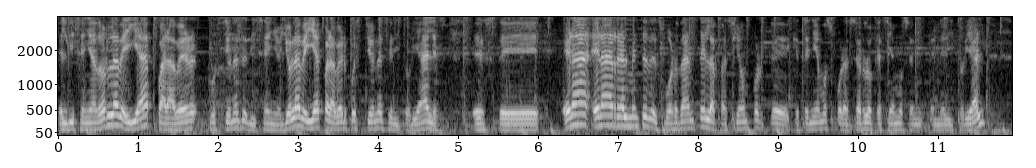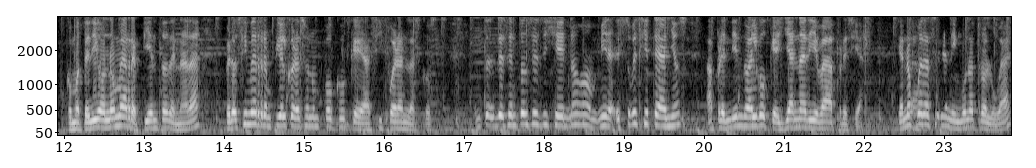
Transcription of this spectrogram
El diseñador la veía para ver cuestiones de diseño, yo la veía para ver cuestiones editoriales. Este, era, era realmente desbordante la pasión por, eh, que teníamos por hacer lo que hacíamos en, en, editorial. Como te digo, no me arrepiento de nada, pero sí me rompió el corazón un poco que así fueran las cosas. Entonces, desde entonces dije, no, mira, estuve siete años aprendiendo algo que ya nadie va a apreciar que no puedo hacer en ningún otro lugar.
